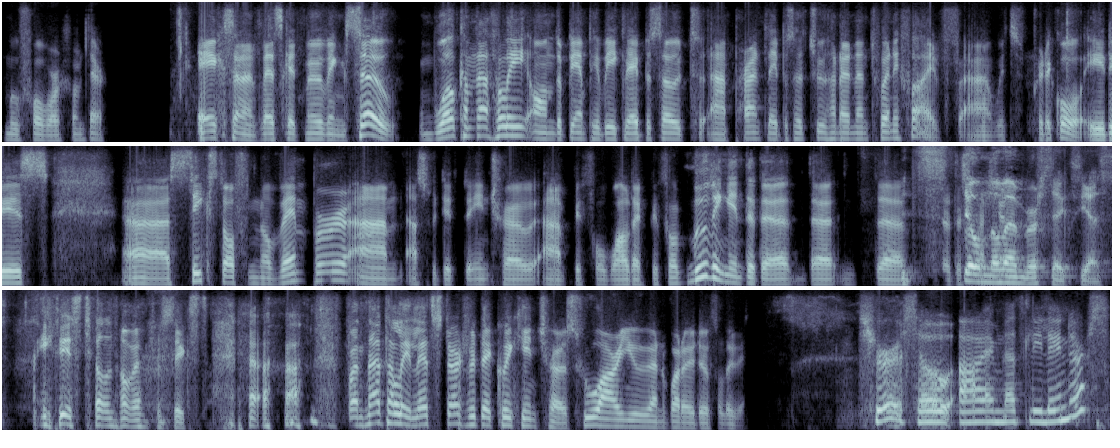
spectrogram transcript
move forward from there. Excellent. Let's get moving. So, welcome, Nathalie, on the PnP Weekly episode, uh, apparently episode 225, uh, which is pretty cool. It is uh, 6th of November, um, as we did the intro uh, before Waldek, before moving into the the the. It's the still November 6th, yes. It is still November 6th. but Nathalie, let's start with the quick intros. Who are you and what do you do for a living? Sure. So I'm Nathalie Leenders.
